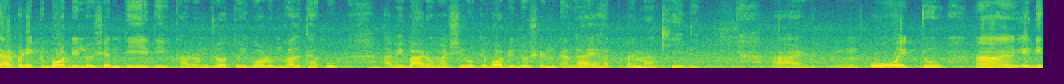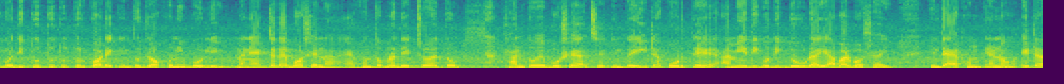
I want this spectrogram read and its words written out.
তারপরে একটু বডি লোশন দিয়ে দিই, কারণ যতই গরমকাল থাকুক, আমি বারো মাসই ওকে বডি লোশনটা গায়ে হাত পায়ে মাখিয়ে দিই। আর ও একটু এদিক ওদিক তুতু তুতুর করে, কিন্তু যখনই বলি মানে এক জায়গায় বসে না, এখন তোমরা দেখছ হয়তো শান্ত হয়ে বসে আছে, কিন্তু এইটা করতে আমি এদিক ওদিক দৌড়াই, আবার বসাই। কিন্তু এখন কেন, এটা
